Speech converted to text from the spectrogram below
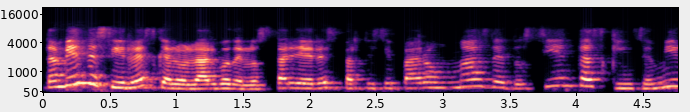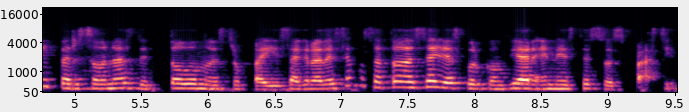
También decirles que a lo largo de los talleres participaron más de 215 mil personas de todo nuestro país. Agradecemos a todas ellas por confiar en este su espacio.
